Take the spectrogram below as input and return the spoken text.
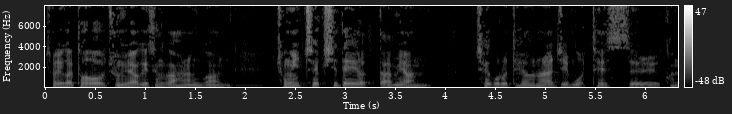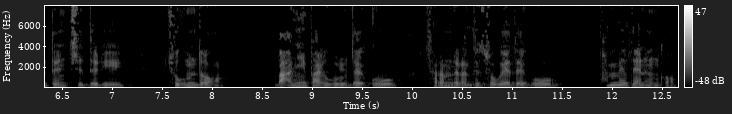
저희가 더 중요하게 생각하는 건 종이책 시대였다면 책으로 태어나지 못했을 컨텐츠들이 조금 더 많이 발굴되고 사람들한테 음. 소개되고 판매되는 거.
